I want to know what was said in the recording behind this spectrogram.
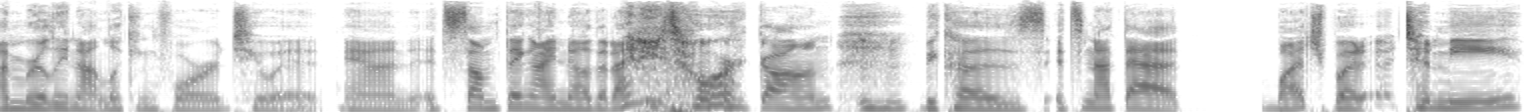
I'm really not looking forward to it. And it's something I know that I need to work on Mhm. because it's not that much, but to me,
